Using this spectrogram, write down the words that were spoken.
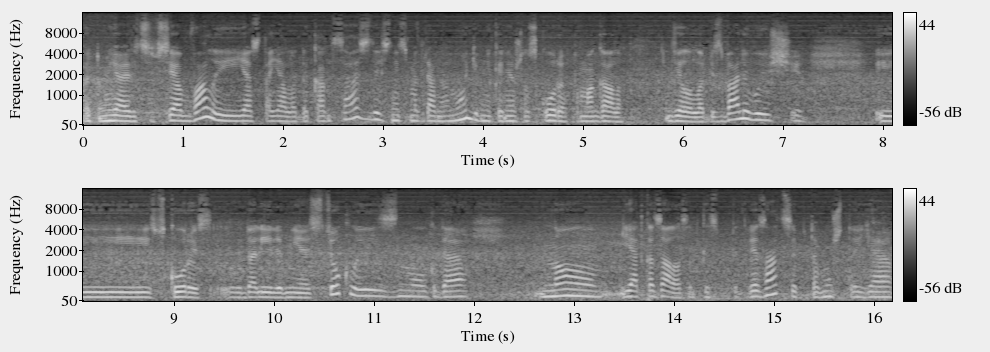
Поэтому я эти все обвалы, и я стояла до конца здесь, несмотря на ноги. Мне, конечно, скорая помогала, делала обезболивающие. И скорые удалили мне стекла из ног, да. Но я отказалась от госпитализации, потому что я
